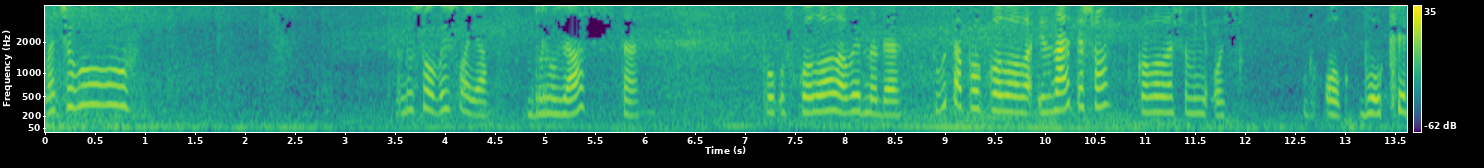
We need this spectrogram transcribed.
на чоло. Ну що, вийшла я бровяста. Вколола, видно, де тут поколола. І знаєте що? Вколола ще мені ось в ок, боки.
